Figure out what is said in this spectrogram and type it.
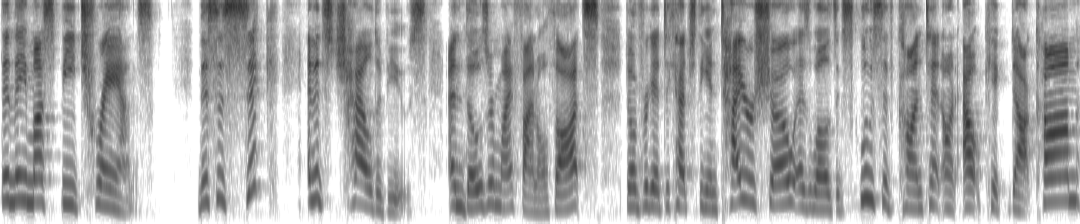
then they must be trans. This is sick and it's child abuse. And those are my final thoughts. Don't forget to catch the entire show as well as exclusive content on Outkick.com.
